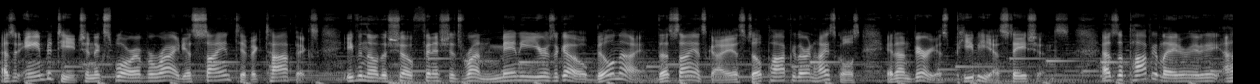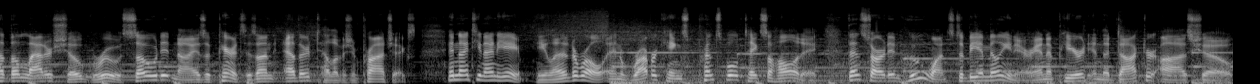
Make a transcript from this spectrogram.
as it aimed to teach and explore a variety of scientific topics. Even though the show finished its run many years ago, Bill Nye the Science Guy is still popular popular in high schools and on various PBS stations. As the popularity of the latter show grew, so did Nye's appearances on other television projects. In 1998, he landed a role in Robert King's Principal Takes a Holiday, then starred in Who Wants to Be a Millionaire and appeared in the Dr. Oz show.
